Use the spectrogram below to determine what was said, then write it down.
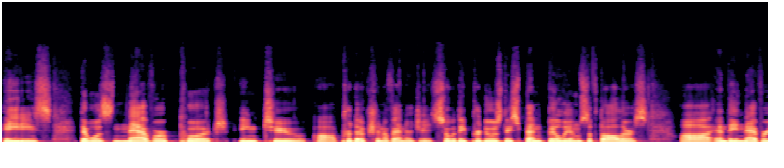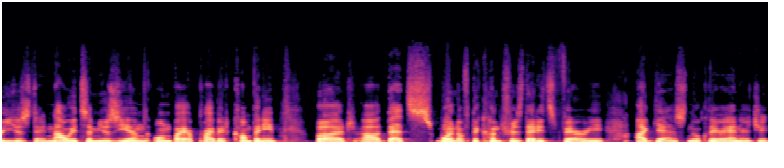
80s that was never put into uh, production of energy. So they produced, they spent billions of dollars, uh, and they never used it. Now it's a museum owned by a private company, but uh, that's one of the countries that is very against nuclear energy.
